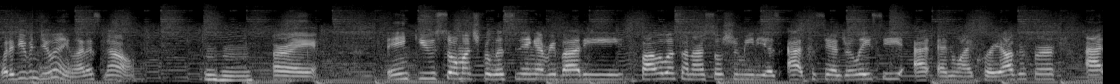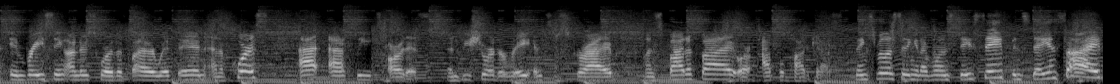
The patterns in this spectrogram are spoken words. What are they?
what have you been doing? Let us know. Mhm. All right. Thank you so much for listening, everybody. Follow us on our social medias at Cassandra Lacey, at NY Choreographer, at Embracing underscore the Fire Within, and of course, at Athletes Artists. And be sure to rate and subscribe on Spotify or Apple Podcasts. Thanks for listening, and everyone stay safe and stay inside.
